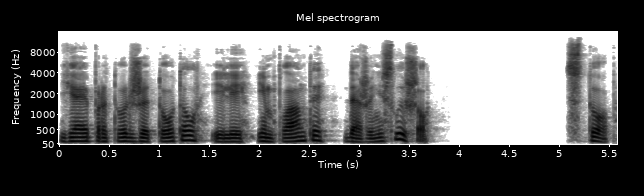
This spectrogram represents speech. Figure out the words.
я и про тот же тотал или импланты даже не слышал. Стоп.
